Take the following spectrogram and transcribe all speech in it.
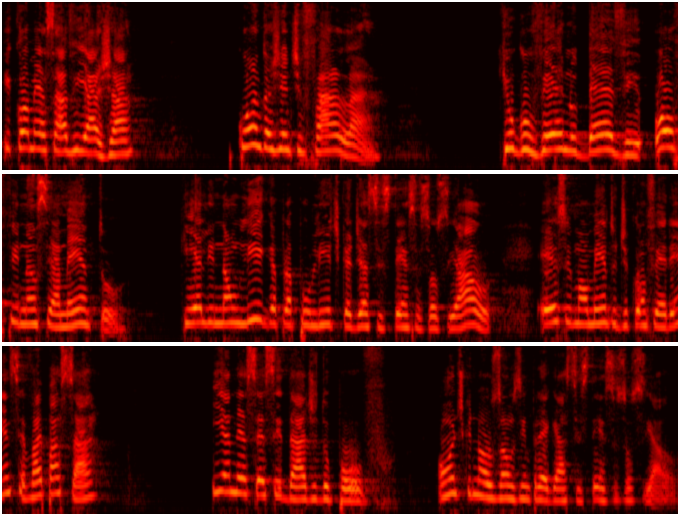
e começar a viajar. Quando a gente fala que o governo deve o financiamento, que ele não liga para a política de assistência social, esse momento de conferência vai passar. E a necessidade do povo? Onde que nós vamos empregar assistência social?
